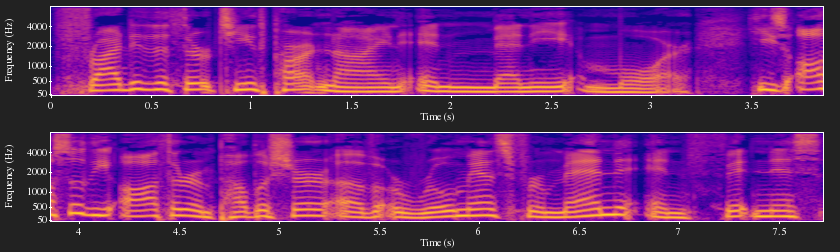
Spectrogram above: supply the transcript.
Friday the 13th Part 9, and many more. He's also the author and publisher of Romance for Men and Fitness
